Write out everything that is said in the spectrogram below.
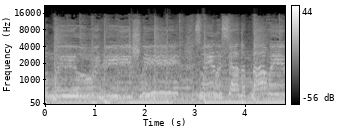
помилуй грішних, змилися над нами і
